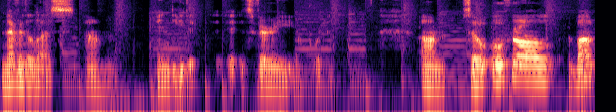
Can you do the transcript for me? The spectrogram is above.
nevertheless, um, indeed, it, it's very important. Um, so overall, about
